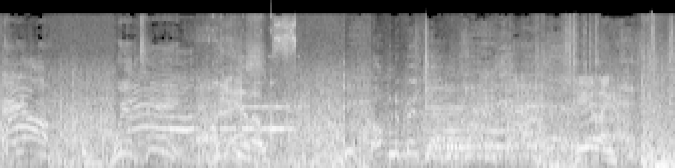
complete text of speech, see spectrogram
Hey, yo! We're a team! yes. Open the bitch up! Healing.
